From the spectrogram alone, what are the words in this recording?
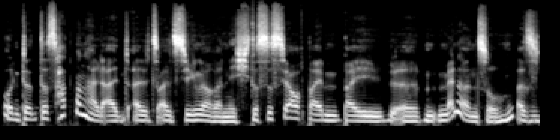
Und da- das hat man halt als, als, Jüngerer nicht. Das ist ja auch bei, bei äh, Männern so. Also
